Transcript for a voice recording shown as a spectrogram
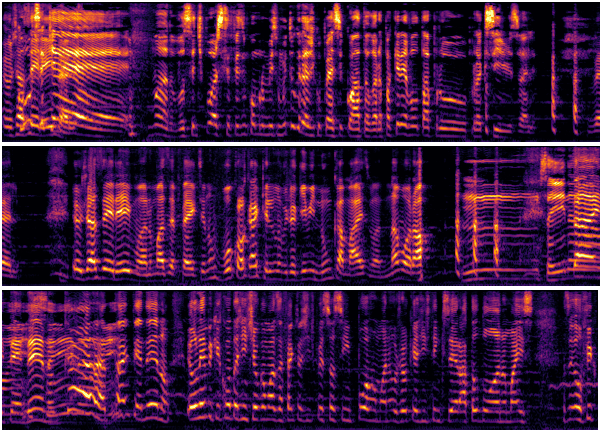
Eu já Como zerei, você velho. Mano, você, tipo, acho que você fez um compromisso muito grande com o PS4 agora pra querer voltar pro, pro X-Series, velho. Velho, eu já zerei, mano, Mass Effect. Eu não vou colocar aquele no videogame nunca mais, mano. Na moral. Hum, sei não. tá entendendo? Cara, não, tá entendendo? Eu lembro que quando a gente jogou Mass Effect, a gente pensou assim, porra, mano, é um jogo que a gente tem que zerar todo ano, mas eu fico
